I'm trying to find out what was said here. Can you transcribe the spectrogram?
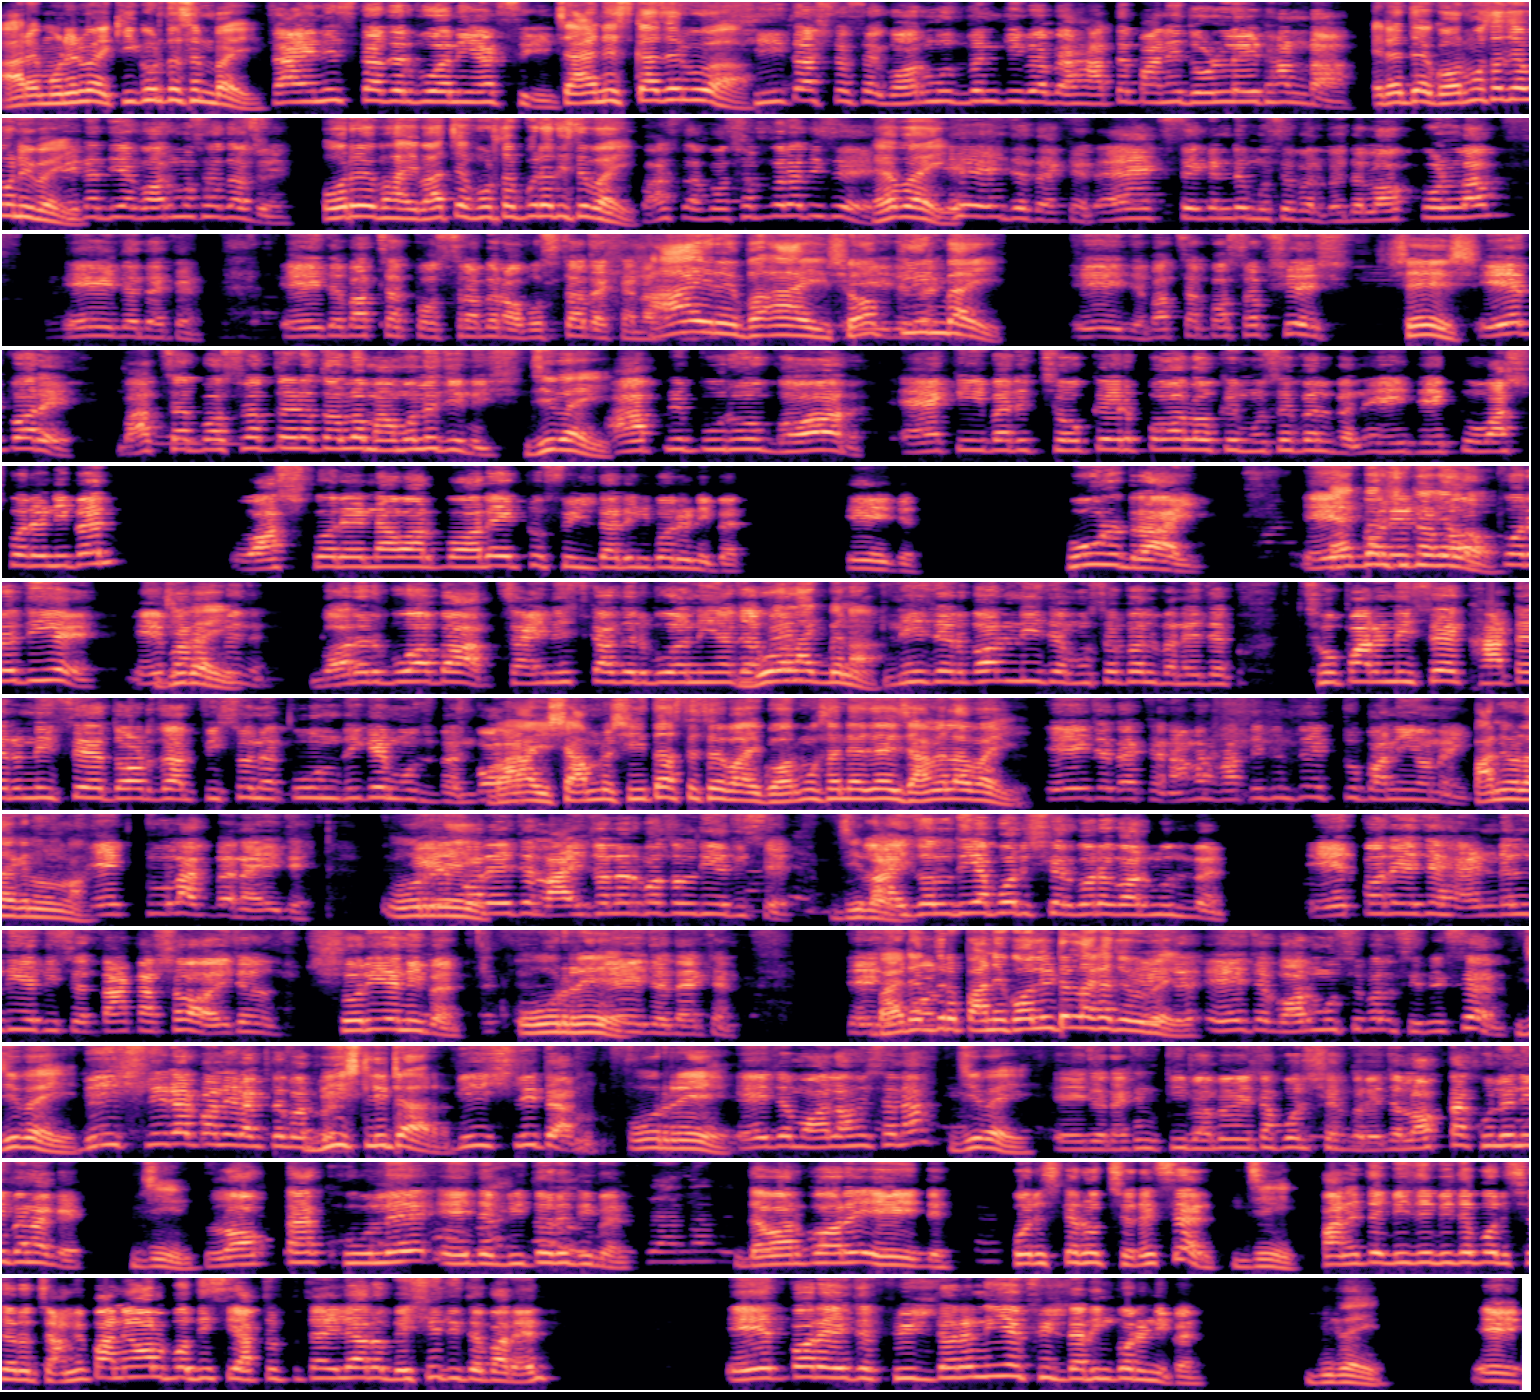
আরে মনির ভাই কি করতেছেন ভাই? চাইনিজ কাজের বুয়া নিয়ে আসছি। চাইনিজ কাজের বুয়া? শীত আসতেছে ঘর মুছবেন কীভাবে? হাতে পানি দৌড়লেই ঠান্ডা। এটা দিয়ে ঘর মোছা যাব নি ভাই? এটা দিয়ে ঘর মোছা যাবে। ওরে ভাই বাচ্চা ফোর্সআপ করে দিছে ভাই। বাচ্চা প্রসাব করে দিছে? হ্যাঁ ভাই। এই যে দেখেন এক সেকেন্ডে মুছে ফেলবে। এই লক করলাম এই যে দেখেন এই যে বাচ্চার প্রস্রাবের অবস্থা দেখেন। আয় রে ভাই সব ক্লিন ভাই। এই যে বাচ্চার প্রস্রাব শেষ। শেষ। এরপরে বাচ্চার প্রস্রাব তো এটা তো হলো মামুলি জিনিস। জি ভাই। আপনি পুরো ঘর একইবারে চোখের পলকে মুছে ফেলবেন। এই যে একটু ওয়াশ করে নিবেন। ওয়াশ করে নেওয়ার পরে একটু ফিল্টারিং করে নিবেন। এই যে ফুল ড্রাই একবার করে দিয়ে এবার ঘরের বুয়া বাদ চাইনিজ কাজের বুয়া নিয়ে যাবেন লাগবে না। নিজের ঘর নিজে মুছে ফেলবেন এই যে সোফার নিচে খাটের নিচে দরজার পিছনে কোন দিকে মুছবেন ভাই সামনে শীত আসতেছে ভাই ঘর মুছে নিয়ে যাই ঝামেলা ভাই। এই যে দেখেন আমার হাতে কিন্তু একটু পানিও নাই। পানিও লাগে না একটু লাগবে না এই যে। ওরে। এরপরে এই যে লাইজলের বোতল দিয়ে দিছে। লাইজল দিয়ে পরিষ্কার করে ঘর মুছবেন। এরপরে এই যে হ্যান্ডেল দিয়ে দিছে টাকা সহ এই যে সরিয়ে নিবেন। ওরে। এই যে দেখেন ভিতরে পানি কোয়ালিটি রাখা যাবে ভাই। এই যে দেখছেন? জি ভাই। বিশ লিটার পানি রাখতে পারবেন বিশ লিটার। বিশ লিটার। ওরে। এই যে ময়লা হয়েছে না? জি ভাই। এই যে দেখেন কীভাবে এটা পরিষ্কার করে। এই যে লকটা খুলে নিবেন আগে। জি। লকটা খুলে এই যে ভিতরে দিবেন। দেওয়ার পরে এই যে পরিষ্কার হচ্ছে দেখছেন? জি। পানিতে ভিজে ভিজে পরিষ্কার হচ্ছে। আমি পানি অল্প দিছি আপনি চাইলে আরও বেশি দিতে পারেন। এরপরে এই যে ফিল্টারে নিয়ে ফিল্টারিং করে নিবেন। জি ভাই। এই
